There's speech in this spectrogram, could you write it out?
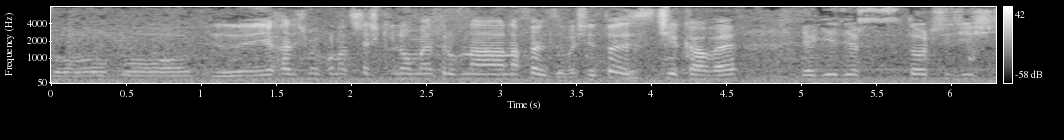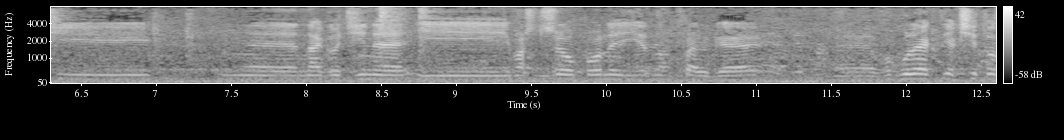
bo, bo jechaliśmy ponad 6 km na, na Feldze. Właśnie to jest ciekawe, jak jedziesz 130 e, na godzinę i masz trzy opony i jedną felgę. W ogóle jak, jak się to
